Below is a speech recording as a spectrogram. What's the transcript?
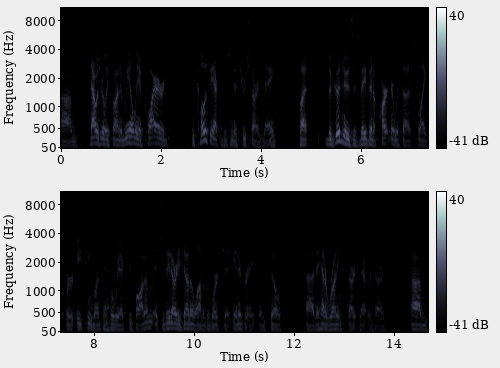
um, that was really fun. And we only acquired, we closed the acquisition of TruSTAR in May, but the good news is they've been a partner with us like for 18 months yeah. before we actually bought them, and so they'd already done a lot of the work to integrate, and so uh, they had a running start in that regard. Um,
